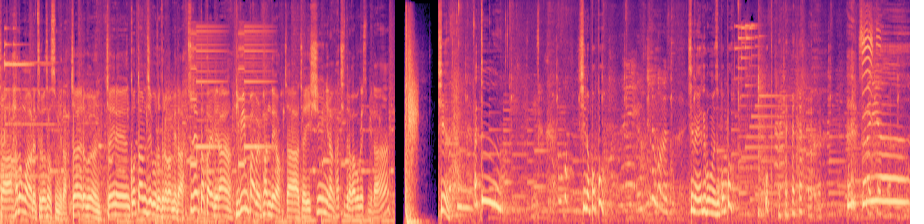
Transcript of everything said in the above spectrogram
자 한옥마을에 들어섰습니다. 자 여러분 저희는 꽃담집으로 들어갑니다. 수제떡갈비랑 비빔밥을 판대요. 자 저희 시윤이랑 같이 들어가 보겠습니다. 시윤. 아뚜! 시은아 뽀뽀. 사진 보면서 시은아 여기 보면서 뽀뽀. 뽀뽀. 사랑해요.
